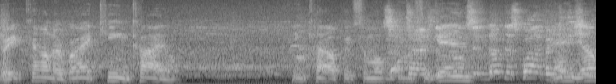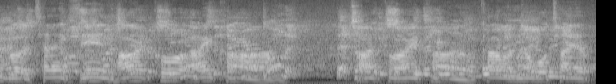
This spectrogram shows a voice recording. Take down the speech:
Great counter by King Kyle. King Kyle picks him up once Sometimes the again. moves in no disqualification And Youngblood tags in Hardcore damage to you as they do your Icon. opponent. That's always Hardcore something that you Icon. Collar in my elbow opinion. tie up.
